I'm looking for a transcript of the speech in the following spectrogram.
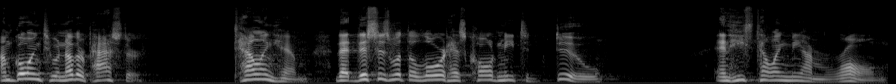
I'm going to another pastor telling him that this is what the Lord has called me to do and he's telling me I'm wrong,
